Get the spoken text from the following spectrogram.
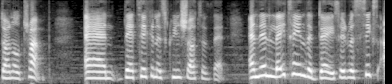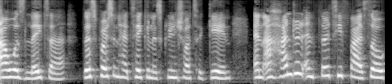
Donald Trump. And they're taking a screenshot of that. And then later in the day, so it was six hours later, this person had taken a screenshot again and 135. So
